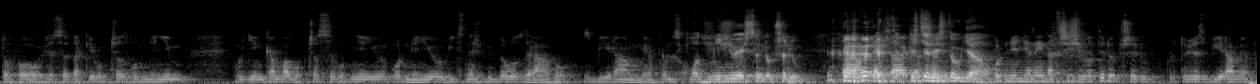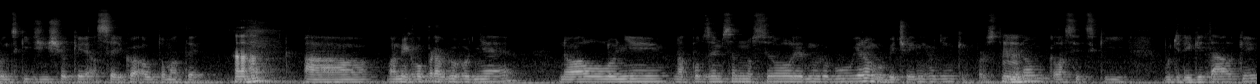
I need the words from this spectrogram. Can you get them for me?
toho, že se taky občas odměním hodinkama, občas se odměňuju, odměňuju víc, než by bylo zdrávo. Sbírám japonský Odměňuješ se dopředu. Tak, tak, tak. Ještě než to udělal. Odměněný na tři životy dopředu, protože sbírám japonský G-Shocky a Seiko automaty. Aha. A mám jich opravdu hodně. No a loni na podzim jsem nosil jednu dobu jenom obyčejné hodinky. Prostě Hmm. jenom klasický, buď digitálky,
